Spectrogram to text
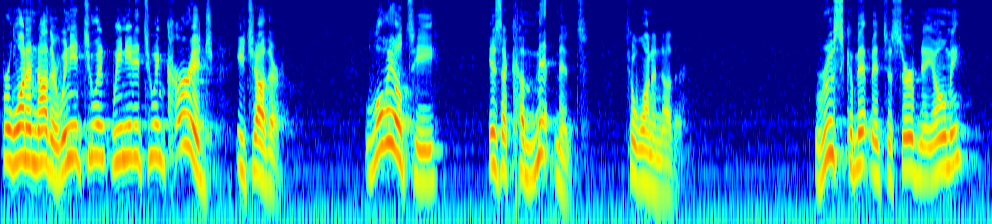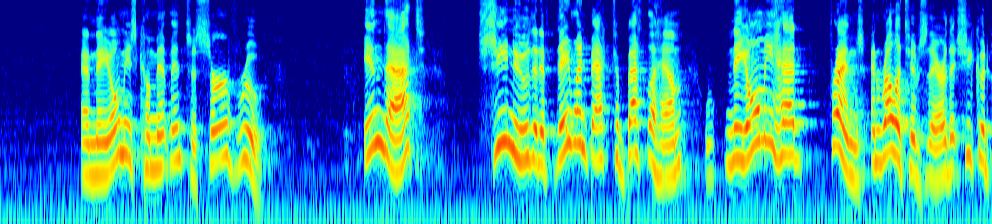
for one another. We, need to, we needed to encourage each other. Loyalty is a commitment to one another. Ruth's commitment to serve Naomi and Naomi's commitment to serve Ruth. In that, she knew that if they went back to Bethlehem, Naomi had friends and relatives there that she could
